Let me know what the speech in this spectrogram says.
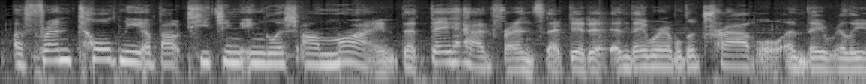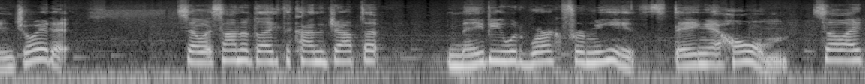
a friend told me about teaching English online, that they had friends that did it and they were able to travel and they really enjoyed it. So it sounded like the kind of job that maybe would work for me, staying at home. So I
